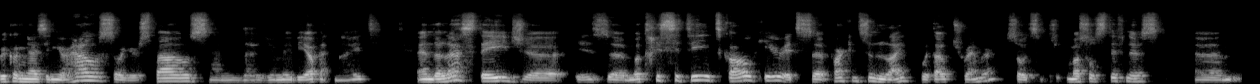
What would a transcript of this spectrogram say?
recognizing your house or your spouse, and uh, you may be up at night. And the last stage uh, is uh, motricity, it's called here. It's uh, Parkinson like without tremor. So it's muscle stiffness, um,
